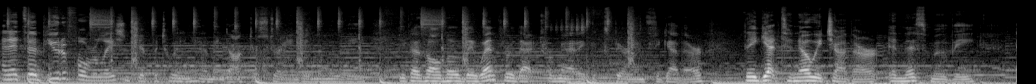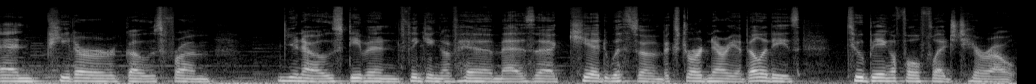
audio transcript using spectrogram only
And it's a beautiful relationship between him and Doctor Strange in the movie because although they went through that traumatic experience together, they get to know each other in this movie. And Peter goes from, you know, Stephen thinking of him as a kid with some extraordinary abilities to being a full fledged hero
